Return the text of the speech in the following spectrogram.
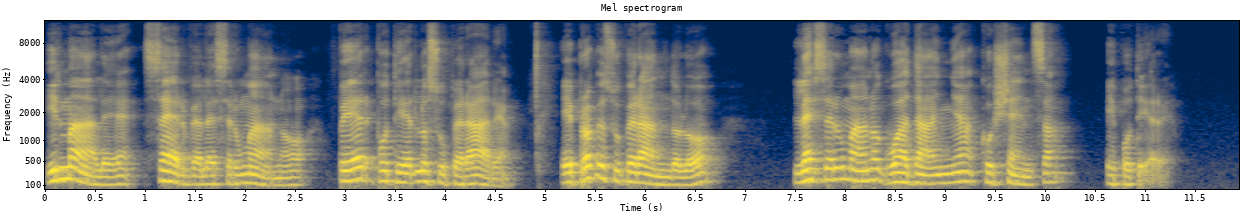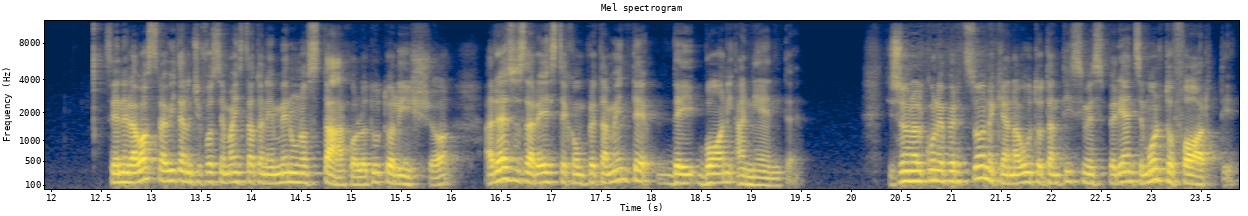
il male serve all'essere umano per poterlo superare e proprio superandolo l'essere umano guadagna coscienza e potere. Se nella vostra vita non ci fosse mai stato nemmeno un ostacolo, tutto liscio, adesso sareste completamente dei buoni a niente. Ci sono alcune persone che hanno avuto tantissime esperienze molto forti,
